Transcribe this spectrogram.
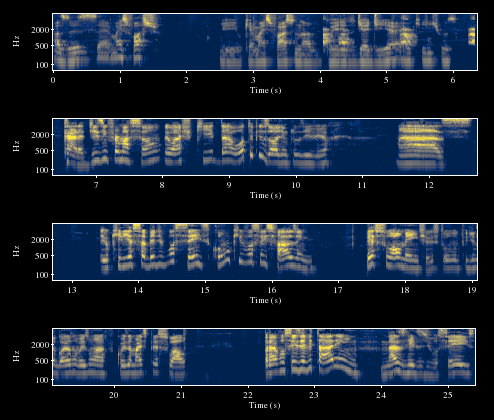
Às vezes é mais fácil. E o que é mais fácil na correria do dia a dia é o que a gente usa. Cara, desinformação eu acho que dá outro episódio, inclusive, viu? Mas eu queria saber de vocês, como que vocês fazem pessoalmente? Eu estou pedindo agora talvez uma coisa mais pessoal. Para vocês evitarem nas redes de vocês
